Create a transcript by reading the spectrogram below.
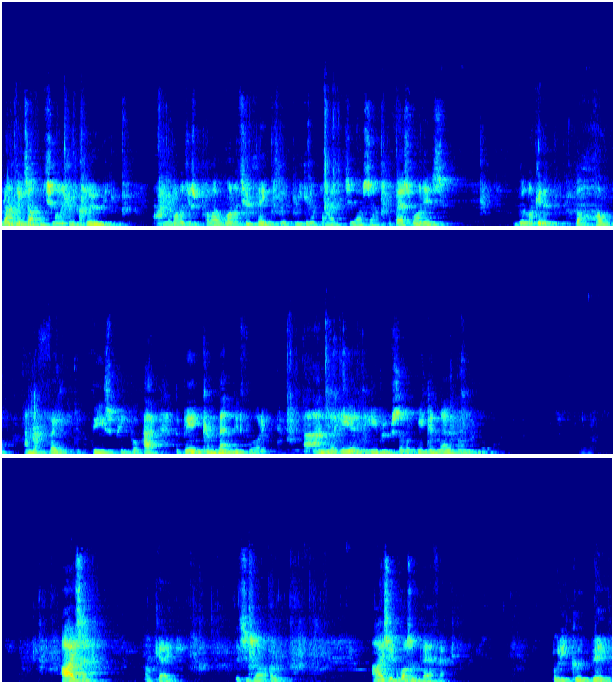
round things off, I just want to conclude, and I want to just pull out one or two things that we can apply to ourselves. The first one is we're looking at the hope and the faith that these people had. They're being commended for it. And they're here in the Hebrew so that we can learn from them. Isaac. Okay. This is our hope. Isaac wasn't perfect but he could be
